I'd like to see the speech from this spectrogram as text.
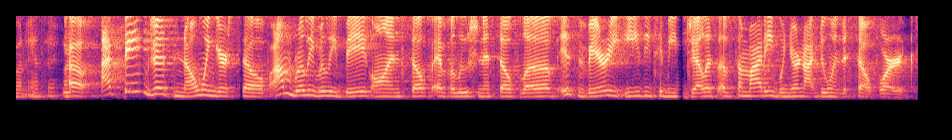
You want to answer? Oh, I think just knowing yourself. I'm really, really big on self evolution and self love. It's very easy to be jealous of somebody when you're not doing the self work.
